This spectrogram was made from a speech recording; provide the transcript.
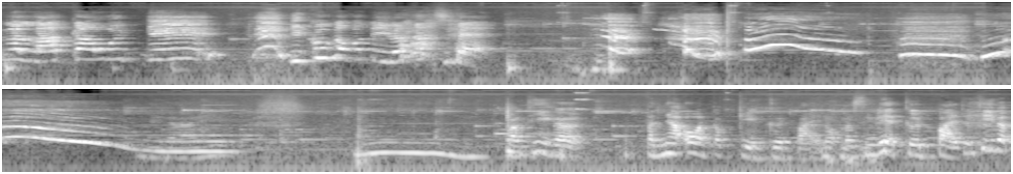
เงินล้านเก้าเมื่อกี้อีกกูก็มาตีแล้วห้าแสนไม่ได้อืมบางทีก็ปัญญาอ่อนกับเกมเกินไปเนาะมันซีเรียสเกินไปทั้งที่แบบ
